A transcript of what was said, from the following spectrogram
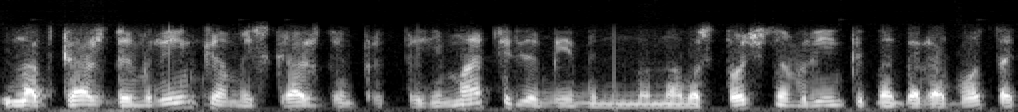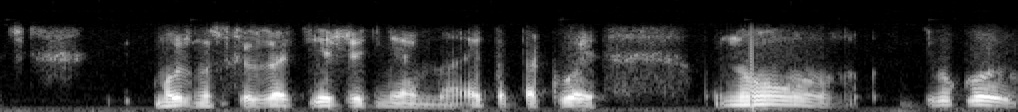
над каждым рынком и с каждым предпринимателем именно на восточном рынке надо работать, можно сказать, ежедневно. Это такой, ну, другой,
